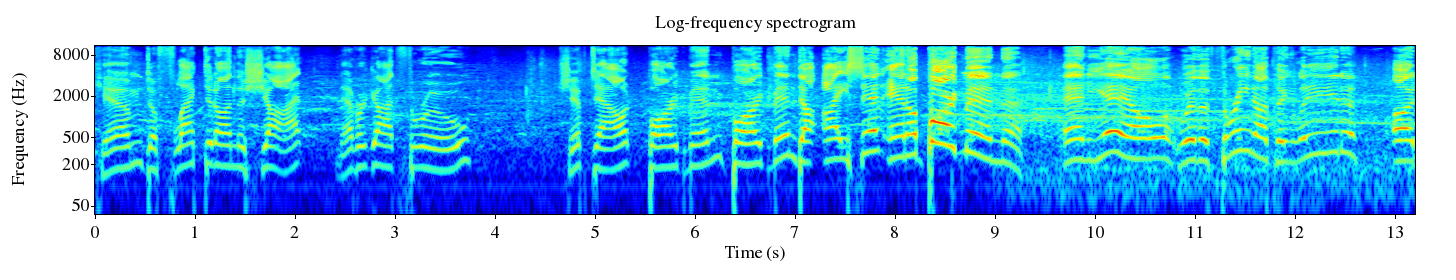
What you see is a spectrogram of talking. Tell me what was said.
Kim deflected on the shot, never got through. Chipped out, Bargmann, Bargmann to ice it, and a Bargmann! And Yale with a 3 0 lead, a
